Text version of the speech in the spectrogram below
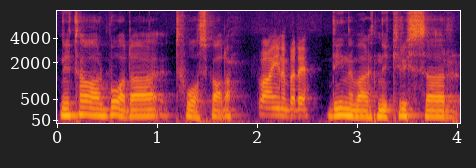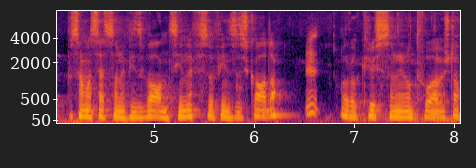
Ni tar båda två skada. Vad innebär det? Det innebär att ni kryssar på samma sätt som det finns vansinne så finns det skada. Mm. Och då kryssar ni de två översta.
